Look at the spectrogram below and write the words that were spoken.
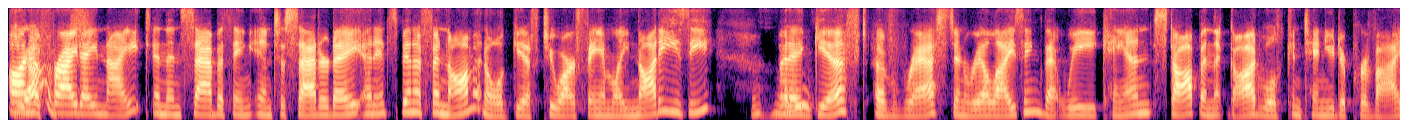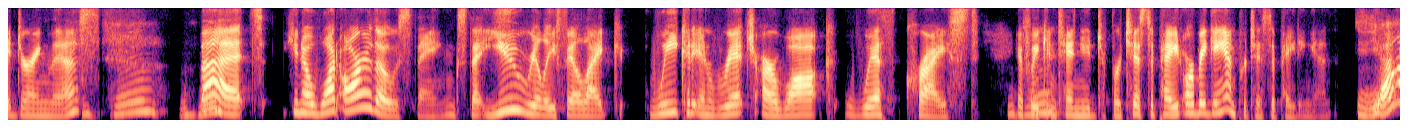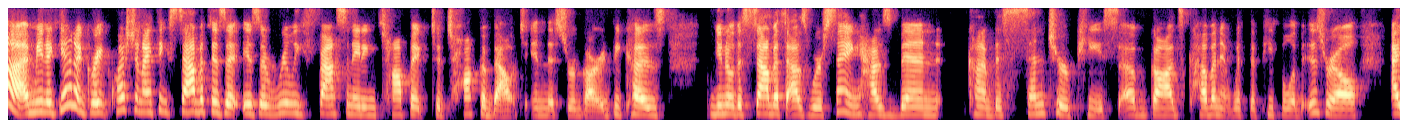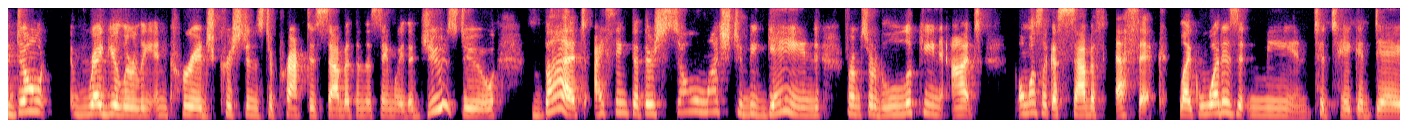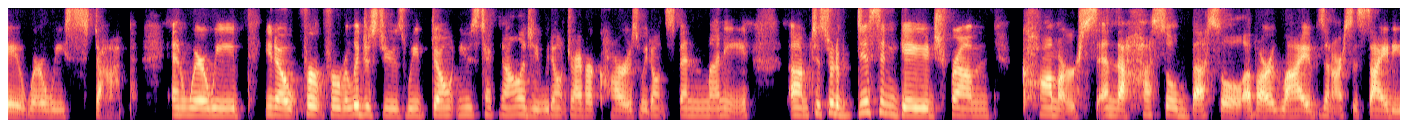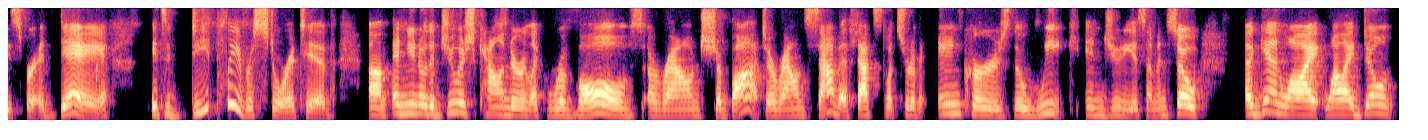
on yeah. a Friday night and then Sabbathing into Saturday. And it's been a phenomenal gift to our family. Not easy, mm-hmm. but a mm-hmm. gift of rest and realizing that we can stop and that God will continue to provide during this. Mm-hmm. mm-hmm. But, you know, what are those things that you really feel like we could enrich our walk with Christ mm-hmm. if we mm-hmm. continued to participate or began participating in? Yeah, I mean, again, a great question. I think Sabbath is a is a really fascinating topic to talk about in this regard because you know the Sabbath, as we're saying, has been kind of the centerpiece of God's covenant with the people of Israel. I don't regularly encourage Christians to practice Sabbath in the same way that Jews do, but I think that there's so much to be gained from sort of looking at almost like a Sabbath ethic. Like, what does it mean to take a day where we stop and where we, you know, for, for religious Jews, we don't use technology, we don't drive our cars, we don't spend money um, to sort of disengage from commerce and the hustle bustle of our lives and our societies for a day. It's deeply restorative. Um, and you know the jewish calendar like revolves around shabbat around sabbath. That's what sort of anchors the week in judaism. And so again while i while i don't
